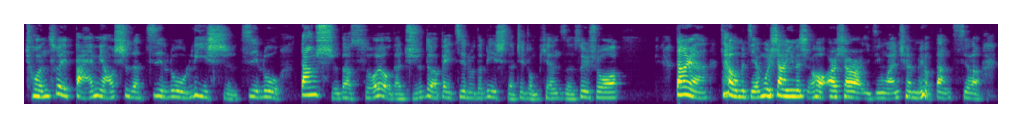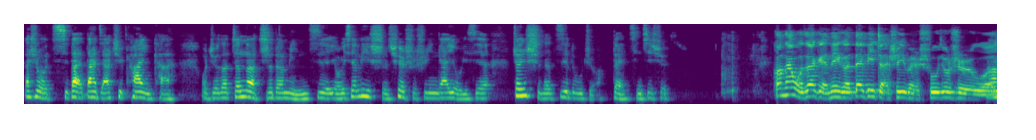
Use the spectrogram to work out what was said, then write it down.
纯粹白描式的记录历史、记录当时的所有的值得被记录的历史的这种片子，所以说。当然，在我们节目上映的时候，二十二已经完全没有档期了。但是我期待大家去看一看，我觉得真的值得铭记。有一些历史确实是应该有一些真实的记录者。对，请继续。刚才我在给那个黛碧展示一本书，就是我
